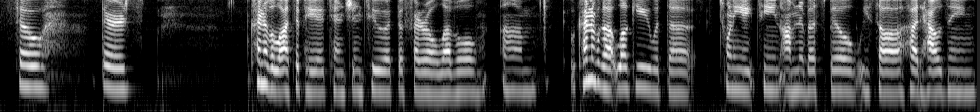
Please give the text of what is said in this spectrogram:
So there's kind of a lot to pay attention to at the federal level. Um, we kind of got lucky with the 2018 omnibus bill. We saw HUD housing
